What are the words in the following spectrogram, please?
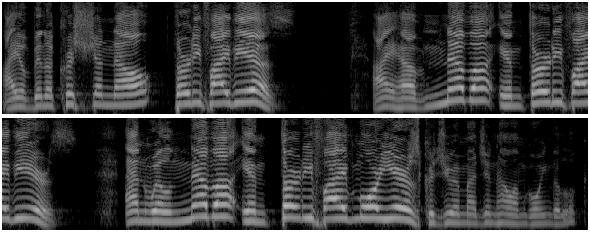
I have been a Christian now 35 years. I have never in 35 years and will never in 35 more years. Could you imagine how I'm going to look?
